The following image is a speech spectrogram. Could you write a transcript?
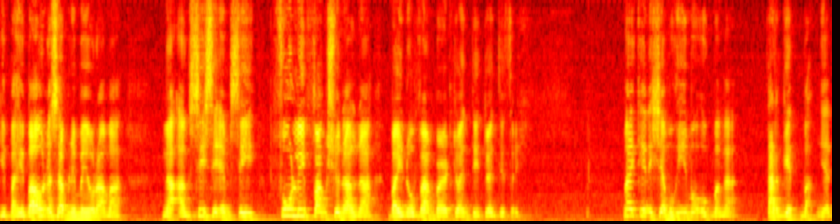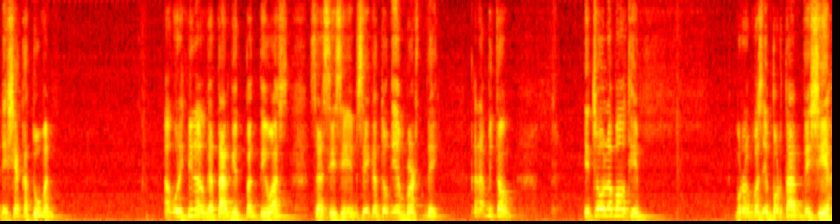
gipahibaw na sab ni Mayorama nga ang CCMC fully functional na by November 2023. May kini siya muhimo og mga target ba? Nya di siya katuman. Ang original nga target pagtiwas sa CCMC katong iyang birthday. Kana bitaw it's all about him. Murag mas importante siya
